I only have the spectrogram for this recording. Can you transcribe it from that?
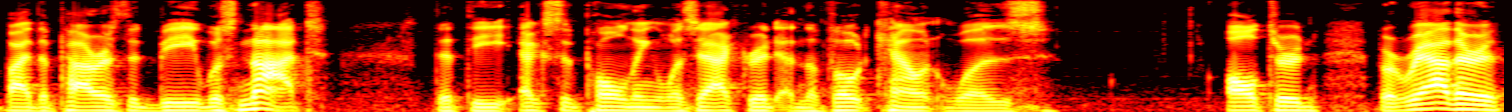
by the powers that be was not that the exit polling was accurate and the vote count was altered, but rather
